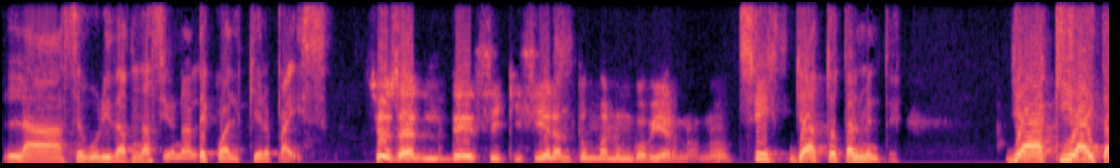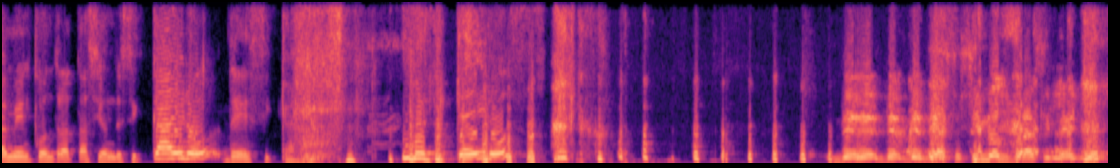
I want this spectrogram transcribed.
la seguridad nacional de cualquier país. Sí, o sea, de si quisieran tumban un gobierno, ¿no? Sí, ya totalmente. Ya aquí hay también contratación de sicario, de sicarios, de siqueiros. De, de, de- de asesinos brasileños.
